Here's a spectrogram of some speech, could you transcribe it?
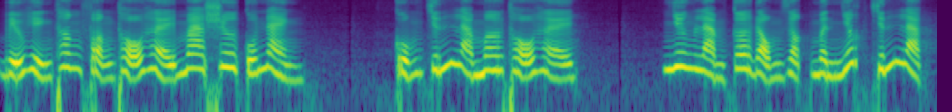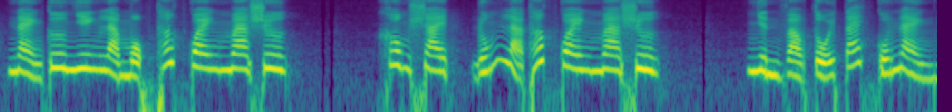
Biểu hiện thân phận thổ hệ ma sư của nàng. Cũng chính là mơ thổ hệ. Nhưng làm cơ động giật mình nhất chính là nàng cư nhiên là một thất quan ma sư. Không sai, đúng là thất quan ma sư. Nhìn vào tuổi tác của nàng.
